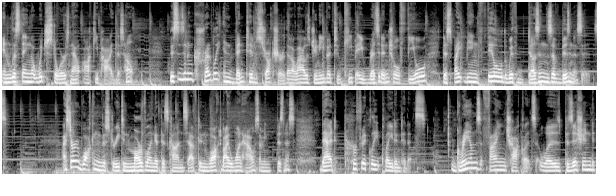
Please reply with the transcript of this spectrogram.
and listing which stores now occupy this home. This is an incredibly inventive structure that allows Geneva to keep a residential feel despite being filled with dozens of businesses. I started walking the street and marveling at this concept and walked by one house, I mean, business, that perfectly played into this. Graham's Fine Chocolates was positioned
